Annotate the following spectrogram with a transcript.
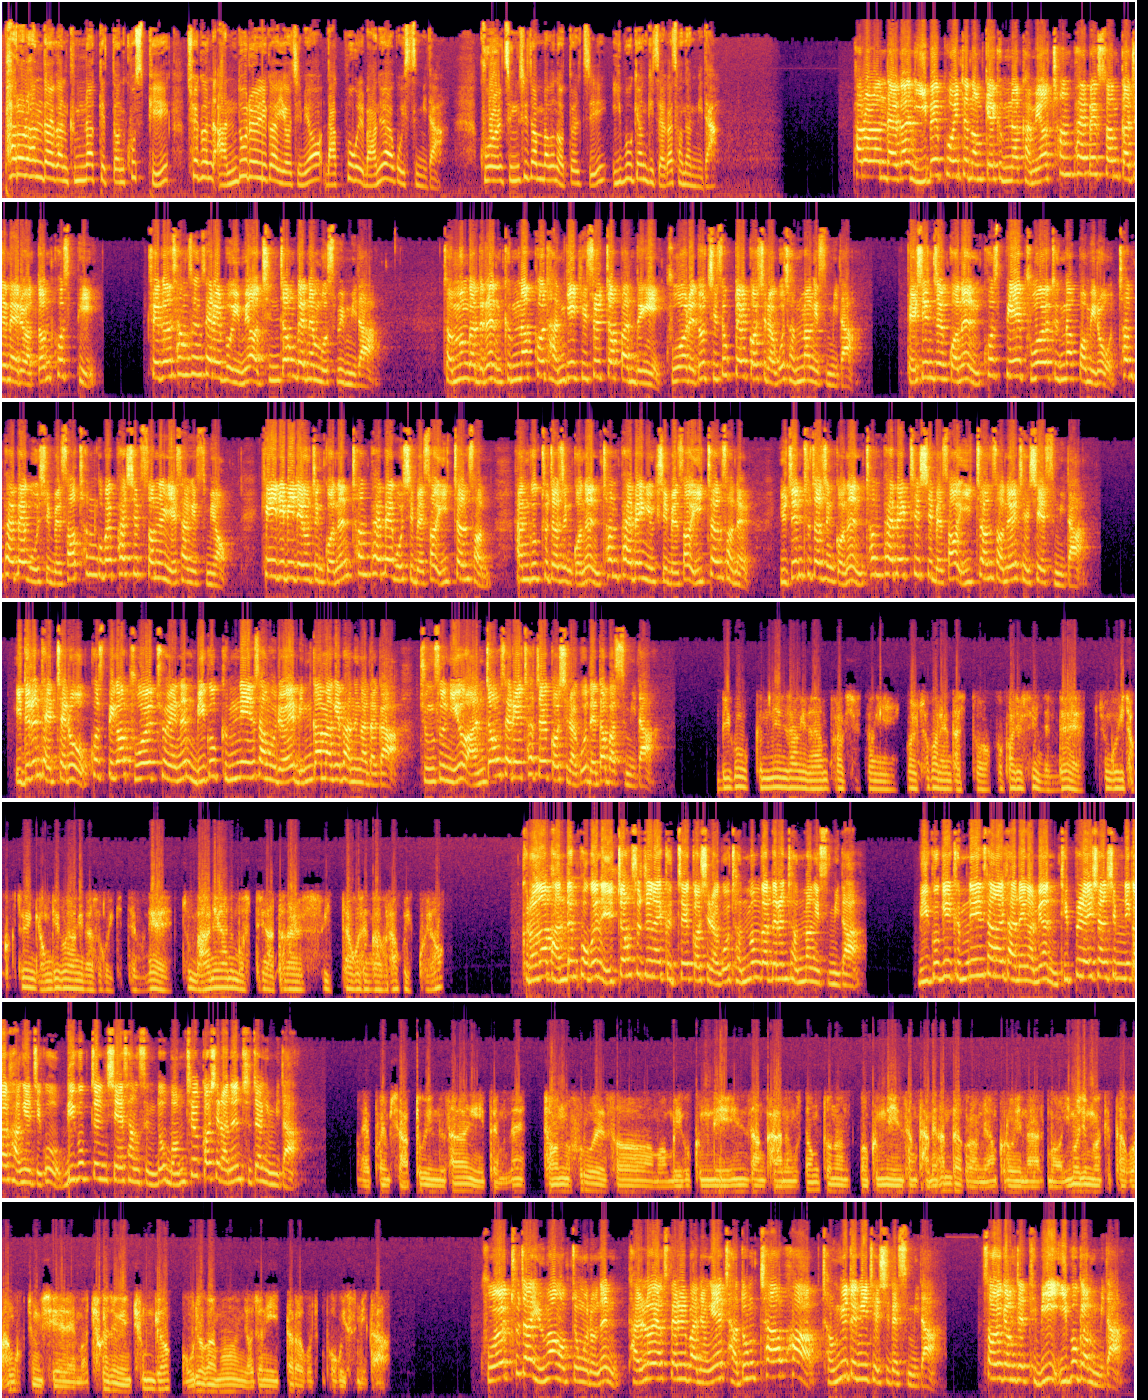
8월 한 달간 급락했던 코스피, 최근 안도랠리가 이어지며 낙폭을 만회하고 있습니다. 9월 증시 전망은 어떨지 이보경 기자가 전합니다. 8월 한 달간 200포인트 넘게 급락하며 1800선까지 내려왔던 코스피. 최근 상승세를 보이며 진정되는 모습입니다. 전문가들은 급락 후 단기 기술적 반등이 9월에도 지속될 것이라고 전망했습니다. 대신증권은 코스피의 9월 등락 범위로 1850에서 1980선을 예상했으며 KDB 대우증권은 1850에서 2000선, 한국투자증권은 1860에서 2000선을, 유진투자증권은 1870에서 2000선을 제시했습니다. 이들은 대체로 코스피가 9월 초에는 미국 금리 인상 우려에 민감하게 반응하다가 중순 이후 안정세를 찾을 것이라고 내다봤습니다. 미국 금리 인상에 대한 불확실성이 월 초반에는 다시 또 높아질 수 있는데 중국이 적극적인 경기 부양에 나서고 있기 때문에 좀 만회하는 모습들이 나타날 수 있다고 생각을 하고 있고요. 그러나 반등폭은 일정 수준에 그칠 것이라고 전문가들은 전망했습니다. 미국이 금리 인상을 단행하면 디플레이션 심리가 강해지고 미국 증시의 상승도 멈출 것이라는 주장입니다. FOMC 앞두고 있는 상황이기 때문에 전후로 해서 뭐 미국 금리 인상 가능성 또는 뭐 금리 인상 단행한다 그러면 그로 인한 뭐 이머징 마켓하고 한국 증시에 뭐 추가적인 충격, 우려감은 여전히 있다라고 좀 보고 있습니다. 9월 투자 유망 업종으로는 달러 약세를 반영해 자동차, 화학, 정유 등이 제시됐습니다. 서울경제TV 이보경입니다.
